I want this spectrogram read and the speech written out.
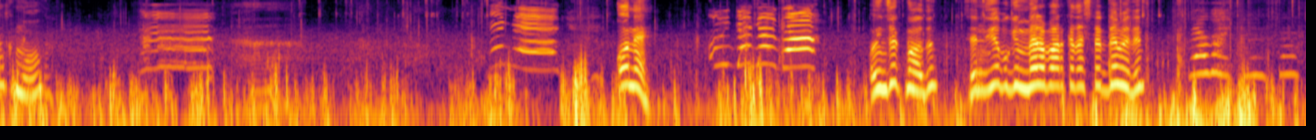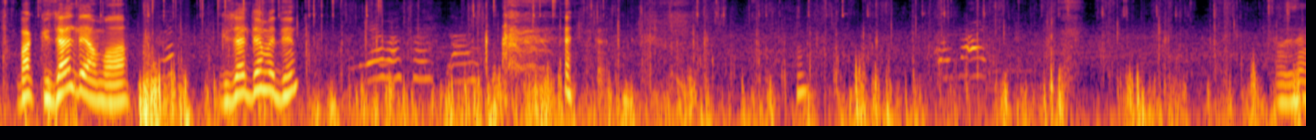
Bank mı o? O ne? Oyuncak mı aldın? Sen niye bugün merhaba arkadaşlar demedin? Ne bakıyorsun? Bak güzeldi ama. Güzel demedin. O yüzden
